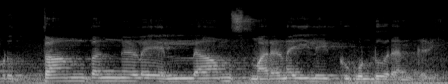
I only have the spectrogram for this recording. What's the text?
വൃത്താന്തങ്ങളെയെല്ലാം സ്മരണയിലേക്ക് കൊണ്ടുവരാൻ കഴിയും.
